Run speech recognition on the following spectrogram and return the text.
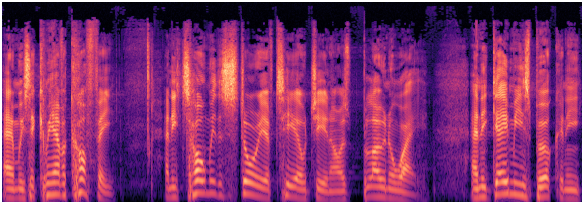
And we said, Can we have a coffee? And he told me the story of TLG, and I was blown away. And he gave me his book and he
